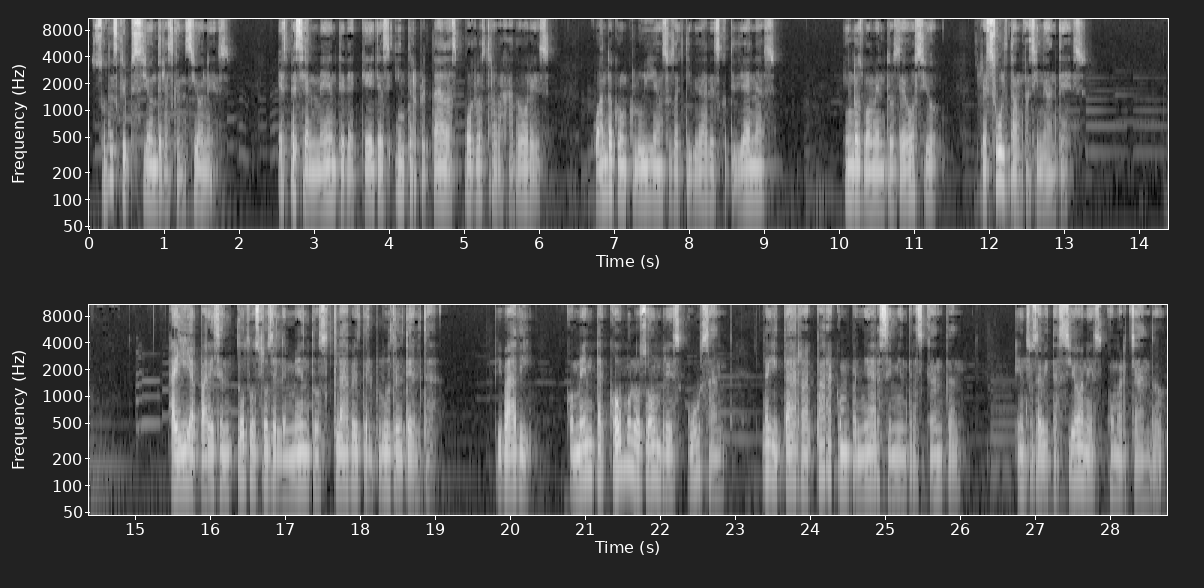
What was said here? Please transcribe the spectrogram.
su descripción de las canciones, especialmente de aquellas interpretadas por los trabajadores cuando concluían sus actividades cotidianas, en los momentos de ocio, resultan fascinantes. Ahí aparecen todos los elementos claves del blues del Delta. Peabody comenta cómo los hombres usan la guitarra para acompañarse mientras cantan, en sus habitaciones o marchando.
